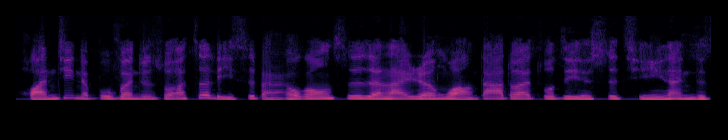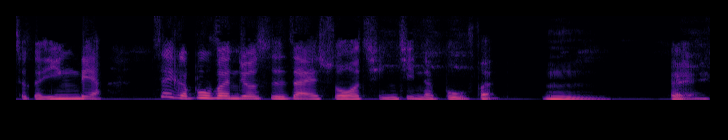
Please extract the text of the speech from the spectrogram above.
环境的部分，就是说啊，这里是百货公司，人来人往，大家都在做自己的事情。那你的这个音量，这个部分就是在说情境的部分，嗯，对。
